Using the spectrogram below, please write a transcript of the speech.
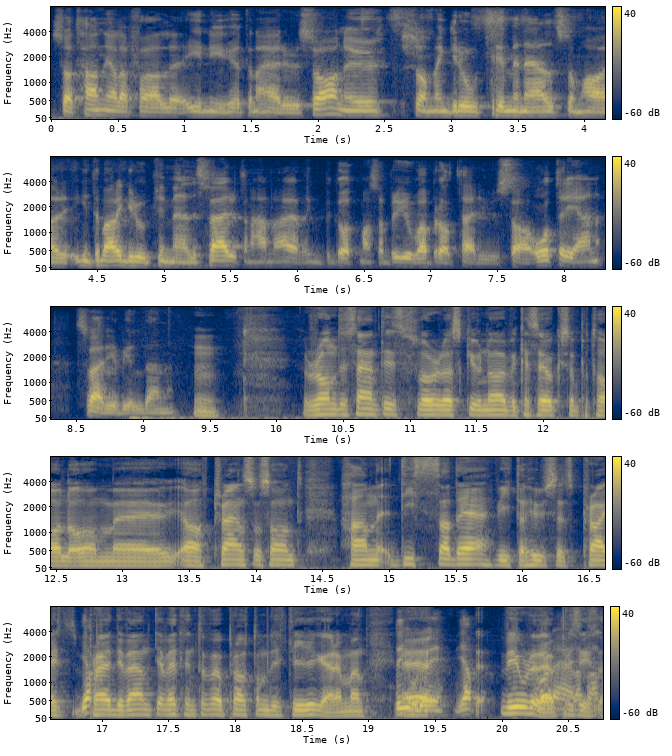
Så att han i alla fall i nyheterna här i USA nu som en grov kriminell som har, inte bara grov kriminell i Sverige, utan han har även begått massa grova brott här i USA. Återigen, Sverigebilden. Mm. Ron DeSantis, Floridas guvernör, vi kan säga också på tal om eh, ja, trans och sånt. Han dissade Vita husets Pride-event. Pride jag vet inte om vi har pratat om det tidigare, men... Det gjorde vi. Ja. Vi gjorde det, det precis. Han,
